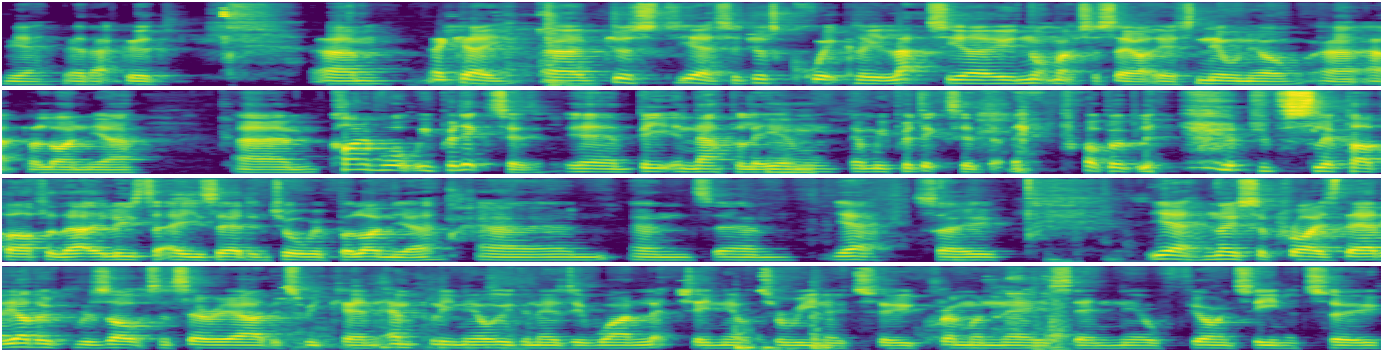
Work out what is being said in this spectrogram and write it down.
yeah, they're that good. Um, okay, uh, just yeah. So just quickly, Lazio. Not much to say about this. Nil nil uh, at Bologna. Um, kind of what we predicted. Yeah, beating Napoli, mm. and then we predicted that they'd probably slip up after that. They lose to AZ and draw with Bologna, um, and um, yeah. So yeah, no surprise there. The other results in Serie A this weekend: Empoli nil, Udinese one, Lecce nil, Torino two, Cremonese nil, Fiorentina two.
